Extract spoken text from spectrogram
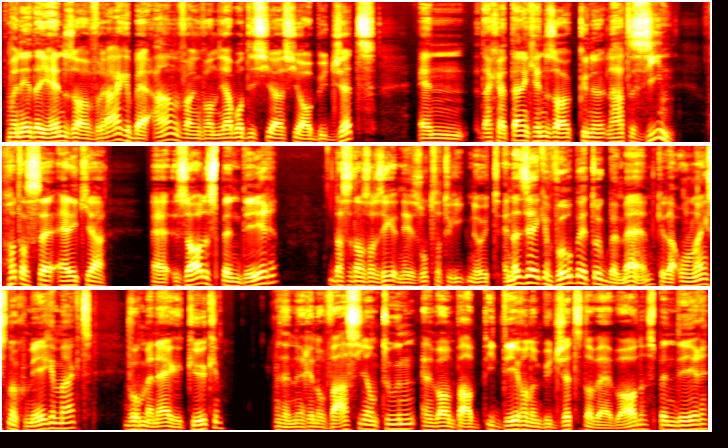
wanneer dat je hen zou vragen bij aanvang van ja, wat is juist jouw budget? En dat je uiteindelijk hen zou kunnen laten zien wat dat ze eigenlijk ja, eh, zouden spenderen, dat ze dan zouden zeggen, nee, zot, dat doe ik nooit. En dat is eigenlijk een voorbeeld ook bij mij. Ik heb dat onlangs nog meegemaakt voor mijn eigen keuken. We zijn een renovatie aan het doen en we hadden een bepaald idee van een budget dat wij wouden spenderen.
